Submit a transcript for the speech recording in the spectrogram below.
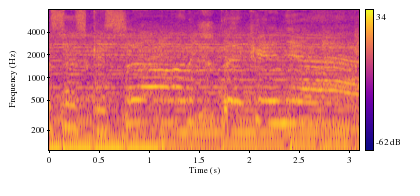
Cosas que son pequeñas.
